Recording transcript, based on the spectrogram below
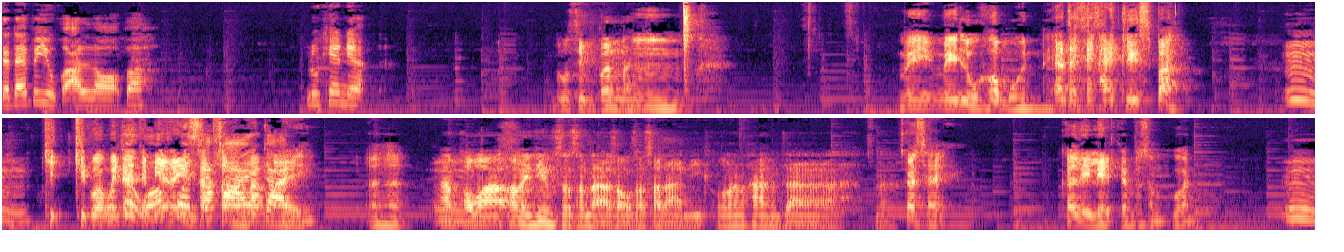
จะได้ไปอยู่กับอัลเลอฮ์ปะรู้แค่เนี้ยดูซิมเพิลนะอืมไม่ไม่รู้ข้อมูลอาจจะคล้ายๆคริสป่ะอืม คิดคิดว่าไม่น่าจะมีอะไรซับซ้อนมากมายอ่าฮะอะเพราะว่าเอาจริงๆศาสนาสองศาสนานี้ก็ค่อนข้างจะนะก็ใช่ก็รีเลทกันพอสมควร อืม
